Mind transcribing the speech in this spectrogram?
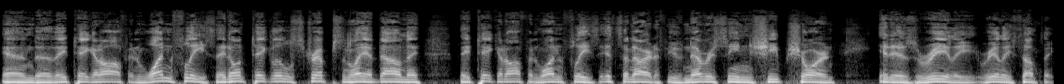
and uh, they take it off in one fleece. They don't take little strips and lay it down. They they take it off in one fleece. It's an art. If you've never seen sheep shorn, it is really, really something.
